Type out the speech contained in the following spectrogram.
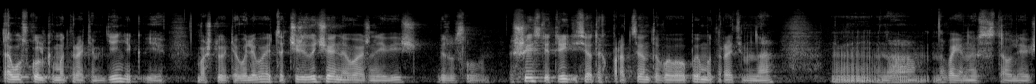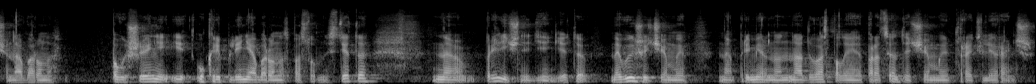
того, сколько мы тратим денег и во что это выливается, чрезвычайно важная вещь, безусловно. 6,3% ВВП мы тратим на, м, на, на военную составляющую, на оборону повышение и укрепление обороноспособности. Это э, приличные деньги. Это выше, чем мы на, примерно на 2,5%, чем мы тратили раньше.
